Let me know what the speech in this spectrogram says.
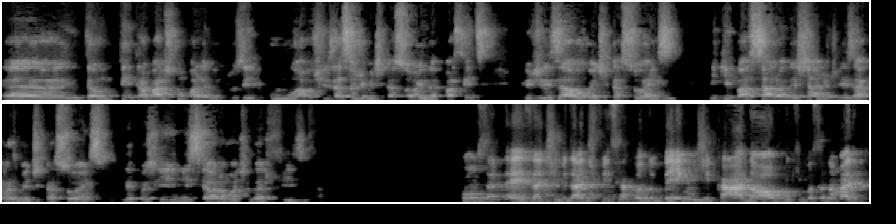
Uh, então, tem trabalhos comparando, inclusive, com a utilização de medicações, né, pacientes que utilizavam medicações e que passaram a deixar de utilizar as medicações depois que iniciaram uma atividade física. Com certeza. Atividade física, quando bem indicada, óbvio que você não vai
